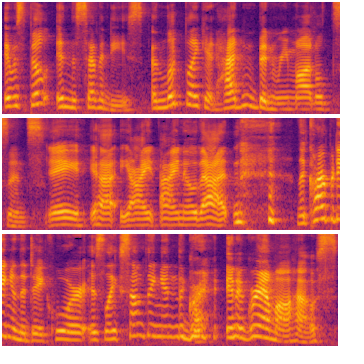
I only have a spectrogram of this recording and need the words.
It was built in the 70s and looked like it hadn't been remodeled since. Hey, yeah, yeah I, I know that. The carpeting and the decor is like something in the gra- in a grandma house,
